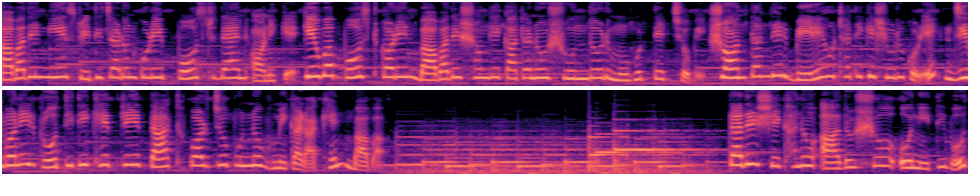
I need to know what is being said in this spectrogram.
বাবাদের নিয়ে স্মৃতিচারণ করে পোস্ট দেন অনেকে। কেউ বা পোস্ট করেন বাবাদের সঙ্গে কাটানো সুন্দর মুহূর্তের ছবি। সন্তানদের বেড়ে ওঠা থেকে শুরু করে জীবনের প্রতিটি ক্ষেত্রে তাৎপর্যপূর্ণ ভূমিকা রাখেন বাবা। তাদের শেখানো আদর্শ ও নীতিবোধ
